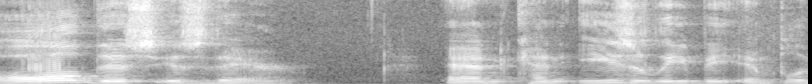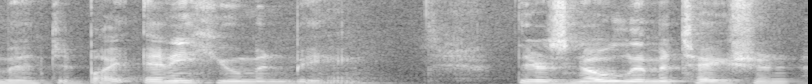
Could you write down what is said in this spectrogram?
all this is there and can easily be implemented by any human being. There's no limitation.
